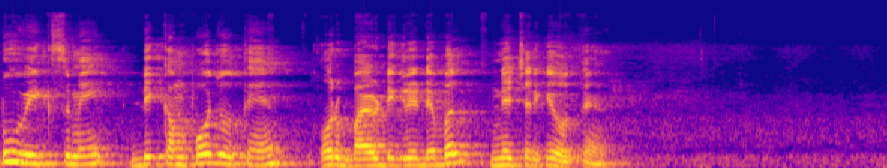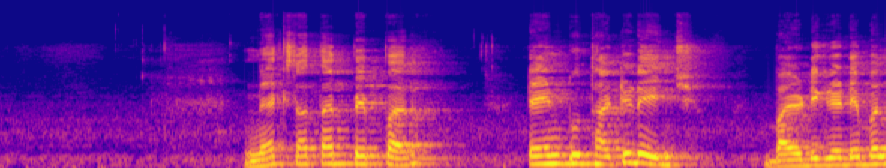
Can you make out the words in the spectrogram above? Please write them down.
टू वीक्स में डिकम्पोज होते हैं और बायोडिग्रेडेबल नेचर के होते हैं। नेक्स्ट आता है paper ten to thirty days biodegradable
